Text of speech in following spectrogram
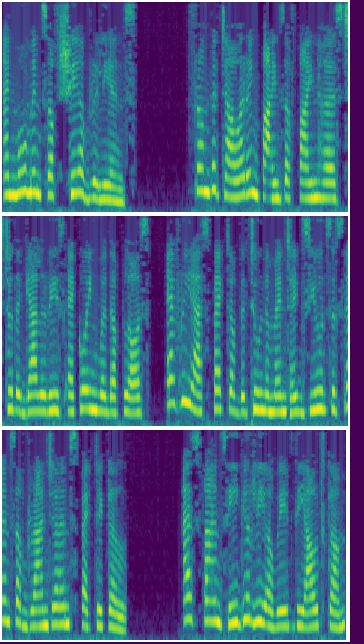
and moments of sheer brilliance. From the towering pines of Pinehurst to the galleries echoing with applause, every aspect of the tournament exudes a sense of grandeur and spectacle. As fans eagerly await the outcome,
